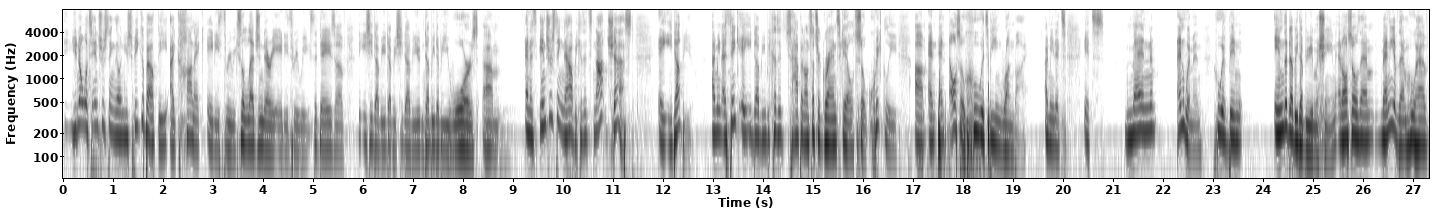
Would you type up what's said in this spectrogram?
You know what's interesting though, when you speak about the iconic 83 weeks, the legendary 83 weeks, the days of the ECW, WCW, and WWE wars, um, and it's interesting now because it's not just AEW. I mean, I think AEW because it's happened on such a grand scale so quickly, um, and and also who it's being run by. I mean, it's it's men and women who have been in the WWE machine, and also them many of them who have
